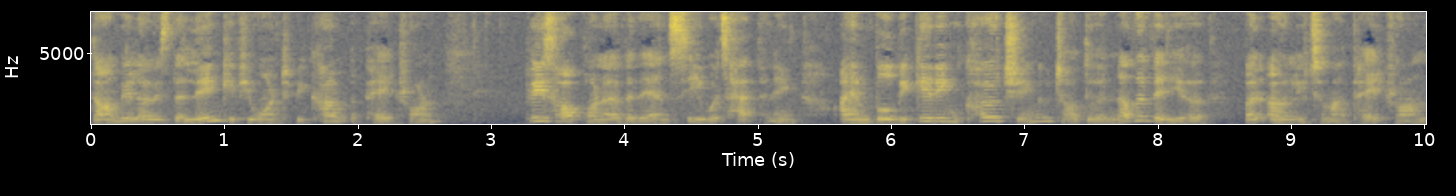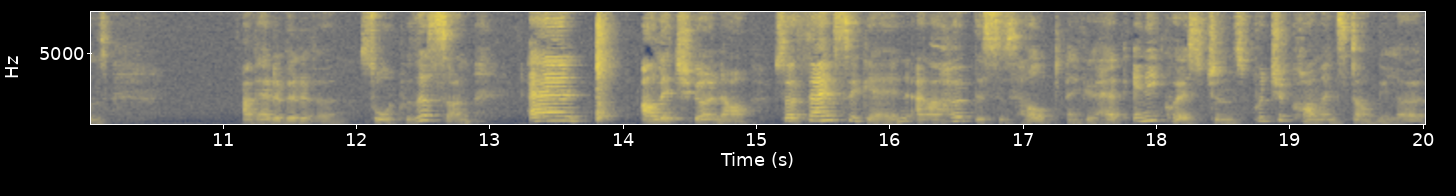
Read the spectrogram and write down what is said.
down below is the link if you want to become a patron. Please hop on over there and see what's happening. I will be giving coaching, which I'll do another video, but only to my patrons. I've had a bit of a sort with this one. And I'll let you go now. So thanks again, and I hope this has helped. If you have any questions, put your comments down below,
